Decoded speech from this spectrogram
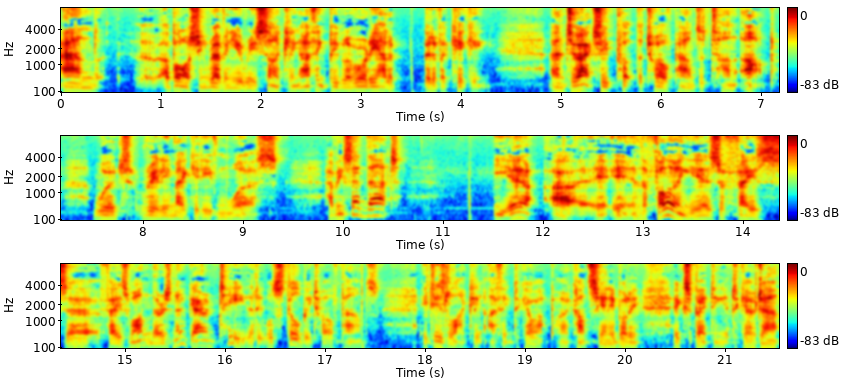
and uh, abolishing revenue recycling, I think people have already had a bit of a kicking. And to actually put the £12 a tonne up would really make it even worse. Having said that, year, uh, in, in, the following years of phase uh, phase one, there is no guarantee that it will still be twelve pounds. It is likely, I think, to go up. I can't see anybody expecting it to go down.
